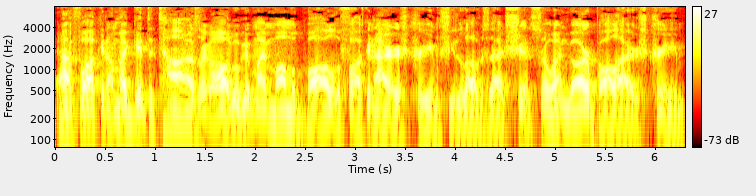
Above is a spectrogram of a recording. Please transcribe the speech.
and I'm fucking, I'm like, get to town. I was like, oh, I'll go get my mom a bottle of fucking Irish cream. She loves that shit. So I went and got her ball Irish cream.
